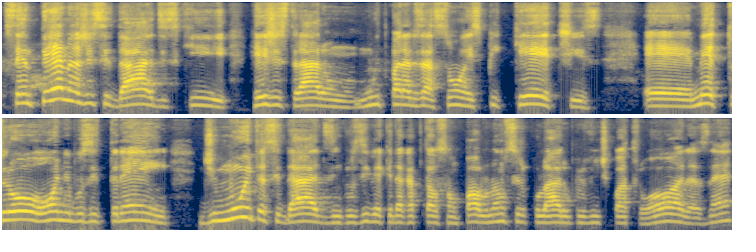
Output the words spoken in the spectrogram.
centenas de cidades que registraram muito paralisações, piquetes, é, metrô, ônibus e trem de muitas cidades, inclusive aqui da capital São Paulo, não circularam por 24 horas, né?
